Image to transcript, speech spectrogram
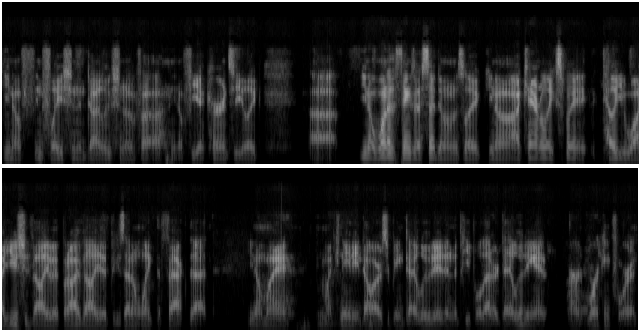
you know inflation and dilution of uh, you know fiat currency. Like, uh, you know, one of the things I said to him was like, you know, I can't really explain tell you why you should value it, but I value it because I don't like the fact that you know my my Canadian dollars are being diluted and the people that are diluting it aren't working for it.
